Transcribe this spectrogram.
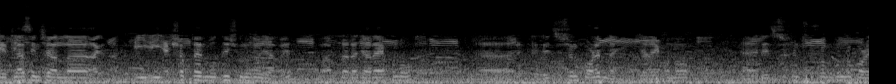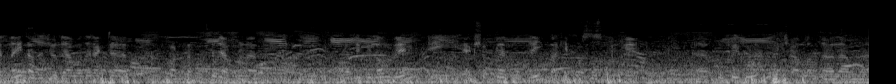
এর ক্লাস ইনশাআল্লাহ এই এই এক সপ্তাহের মধ্যেই শুরু হয়ে যাবে। আপনারা যারা এখনও রেজিস্ট্রেশন করেন নাই, যারা এখনও রেজিস্ট্রেশন সুসম্পন্ন করেন নাই। তাদের জন্য আমাদের একটা বার্তা হচ্ছে যে আপনারা অতি বিলম্বে এই এক সপ্তাহের মধ্যেই বাকি প্রসেসগুলোকে ফুলফিল করুন। ইনশাআল্লাহ তাহলে আমরা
